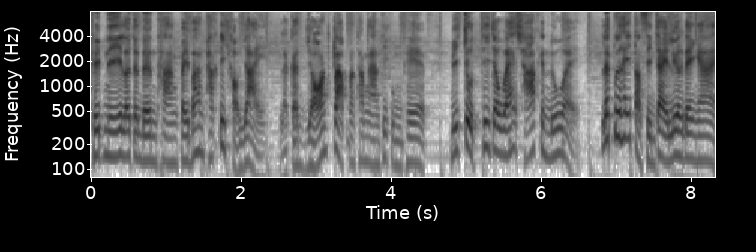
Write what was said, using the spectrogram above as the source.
ทริปนี้เราจะเดินทางไปบ้านพักที่เขาใหญ่ แล้วก็ย้อนกลับมาทำงานที่กรุงเทพ มีจุดที่จะแวะชาร์จกันด้วย และเพื่อให้ตัดสินใจเลือกได้ง่าย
